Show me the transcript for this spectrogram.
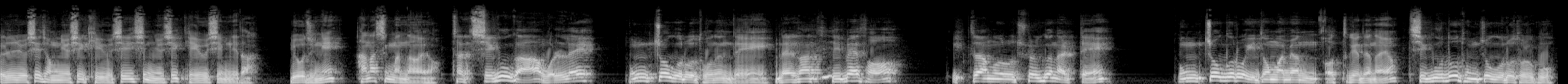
을유시, 정유시, 기유시, 신유시, 개유시입니다. 요 중에 하나씩만 나와요. 자, 지구가 원래 동쪽으로 도는데 내가 집에서 직장으로 출근할 때 동쪽으로 이동하면 어떻게 되나요? 지구도 동쪽으로 돌고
